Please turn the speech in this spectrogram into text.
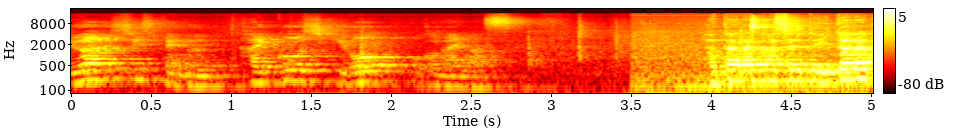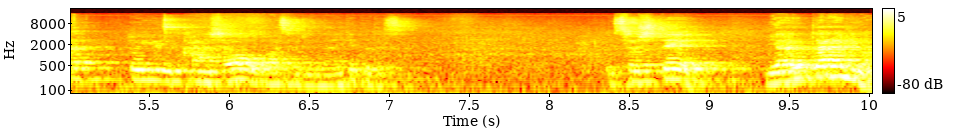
システム開講式を行います。働かせていただくという感謝を忘れないでください。そしてやるからには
